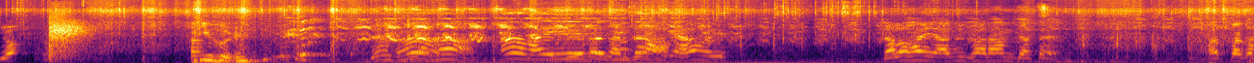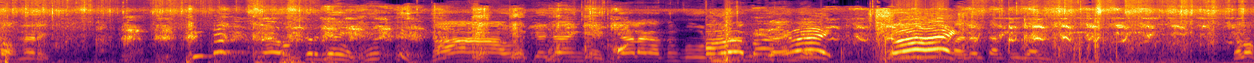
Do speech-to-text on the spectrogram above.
यो। देख लिया ना हाँ भाई ये तो ज़िंदा हो हाँ चलो भाई अभी घर हम जाते हैं। हाथ पकड़ो मेरे। उतर गए हाँ हाँ उड़ के जाएँगे। क्या लगा तुमको? उड़ना भी जाएँगे? करके जाएँगे। चलो।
